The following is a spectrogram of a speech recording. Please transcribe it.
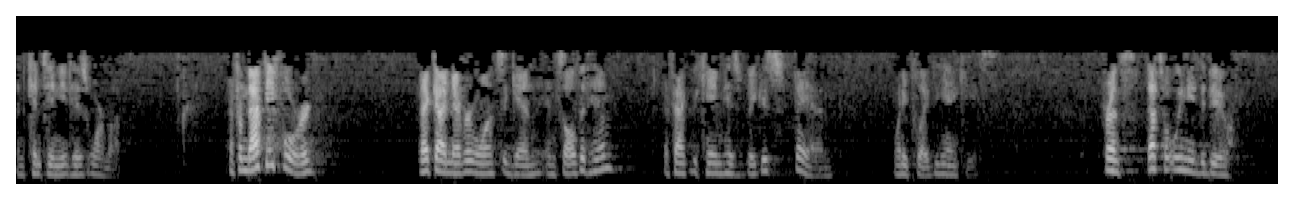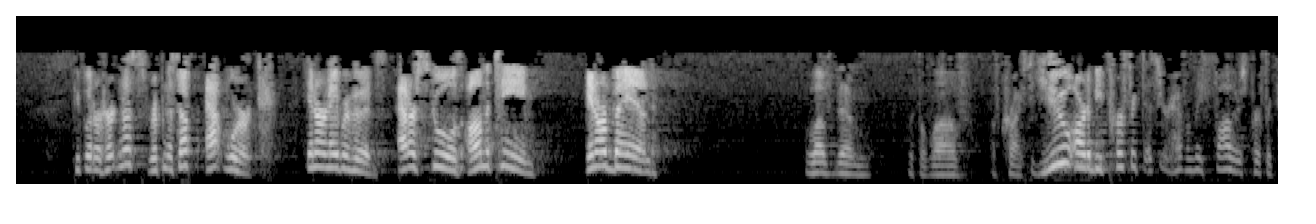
and continued his warm up. And from that day forward, that guy never once again insulted him. In fact, became his biggest fan when he played the Yankees. Friends, that's what we need to do. People that are hurting us, ripping us up at work, in our neighborhoods, at our schools, on the team, in our band, love them with the love of Christ. You are to be perfect as your heavenly Father is perfect.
